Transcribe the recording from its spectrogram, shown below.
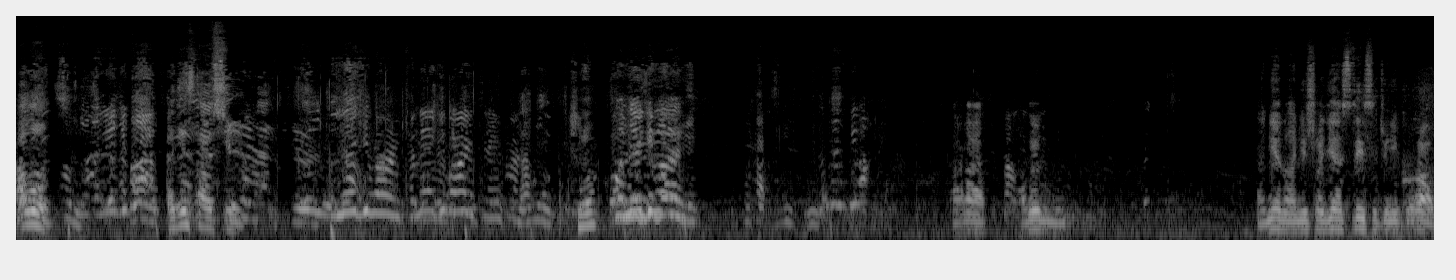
Алло. А где Стас? Не одевайся. Вони одіваються. Что? Не одевайся. Ага. А вы... А не, ну они же 11 тысяч у них урал.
